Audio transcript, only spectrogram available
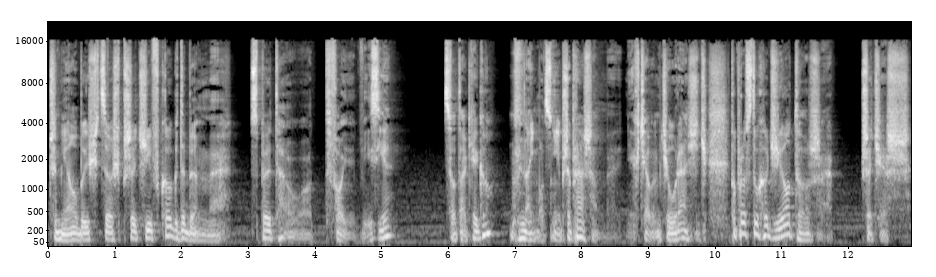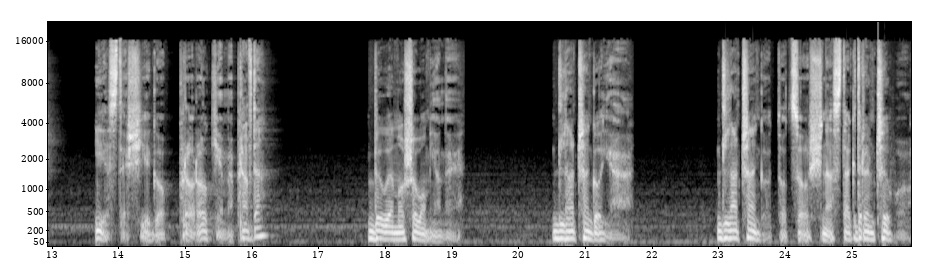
Czy miałbyś coś przeciwko, gdybym spytał o twoje wizje? Co takiego? Najmocniej przepraszam, nie chciałem cię urazić. Po prostu chodzi o to, że przecież jesteś jego prorokiem, prawda? Byłem oszołomiony. Dlaczego ja? Dlaczego to coś nas tak dręczyło?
